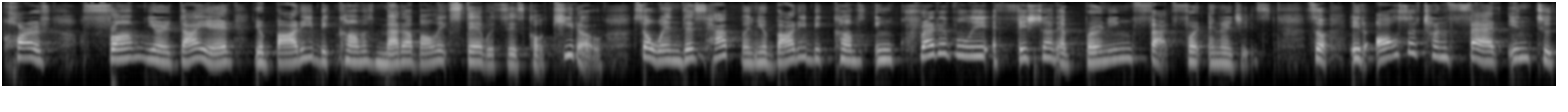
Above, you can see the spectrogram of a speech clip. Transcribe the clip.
carbs from your diet, your body becomes metabolic state, which is called keto. So when this happens, your body becomes incredibly efficient at burning fat for energies. So it also turns fat into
